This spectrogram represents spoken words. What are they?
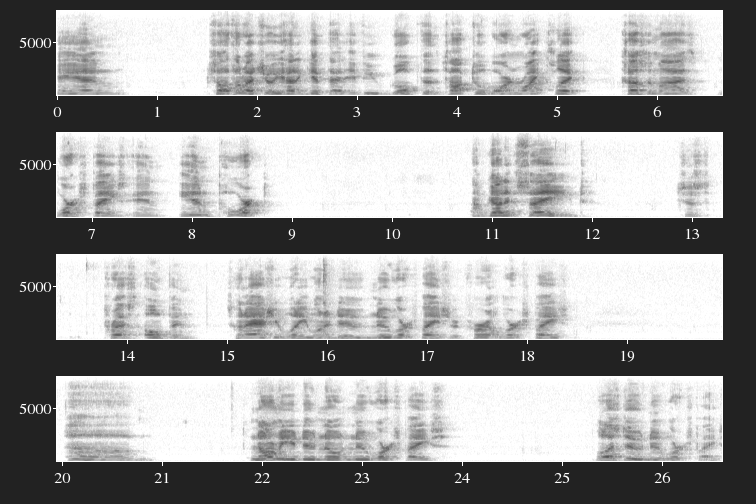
And so I thought I'd show you how to get that. If you go up to the top toolbar and right click, customize workspace and import, I've got it saved. Just press open. It's going to ask you what do you want to do, new workspace or current workspace. Um, normally you do no new workspace. Well, let's do new workspace.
